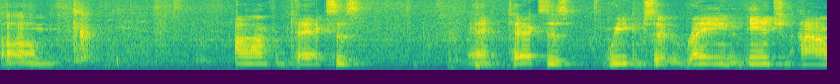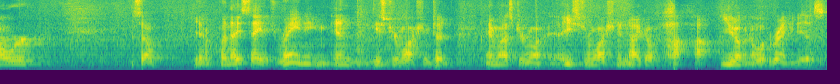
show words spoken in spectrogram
Um, I'm from Texas, and in Texas, we consider rain an inch an hour. So, you know, when they say it's raining in eastern Washington and western eastern Washington, I go, ha ha, you don't know what rain is.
